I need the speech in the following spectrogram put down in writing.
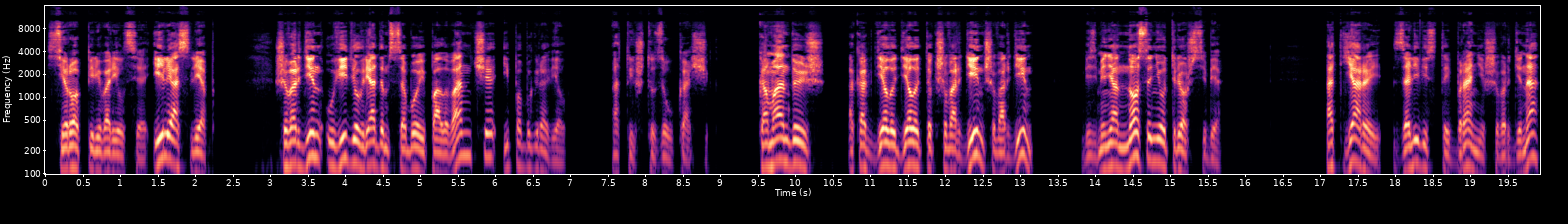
Сироп переварился или ослеп. Шевардин увидел рядом с собой Павла Ивановича и побагровел. — А ты что за указчик? Командуешь, а как дело делать, так Шевардин, Шевардин. Без меня носа не утрешь себе. От ярой, заливистой брани Шевардина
